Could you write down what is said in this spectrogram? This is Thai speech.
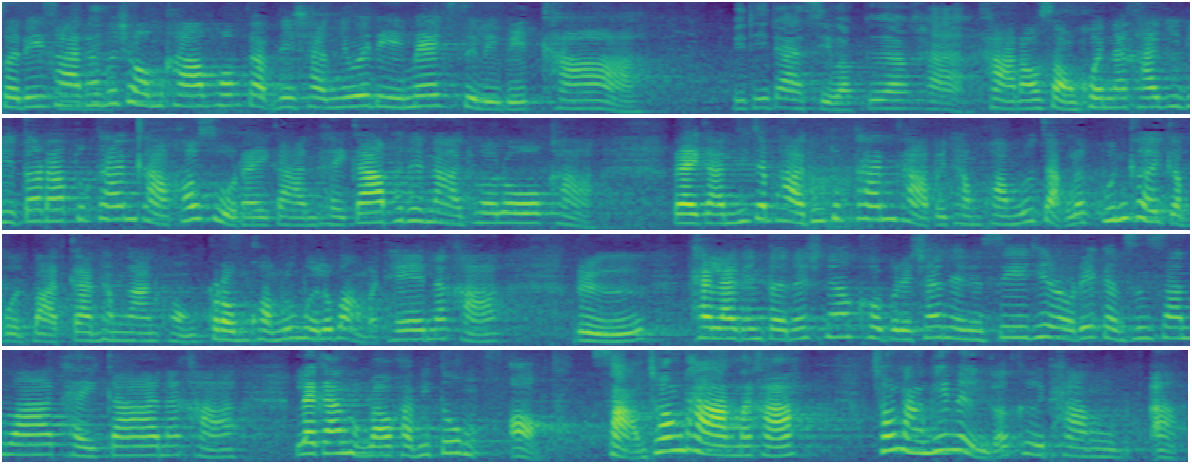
สวัสดีค่ะท่านผู้ชมคะพบกับดิฉันยุวดีเมฆศิริวิทย์ค่ะ วิธิดาศิวเกื้อค่ะ ค่ะ เราสองคนนะคะยินดีต้อนรับทุกท่านค่ะ เข้าสู่รายการไทยก้าวพัฒนาทั่วโลกค่ะ รายการที่จะพาทุกๆท่านค่ะ ไปทำความรู้จักและคุ้นเคยกับบทบาทการทำงานของกรมความร่วมมือระหว่างประเทศนะคะ หรือ Thailand International Cooperation Agency ที่เราเรียกกันสั้นๆว่าไทยก้านะคะ รายการของเราค่ะพี่ตุ้มออก 3 ช่องทางนะคะ ช่องทางที่ 1 ก็คือทาง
